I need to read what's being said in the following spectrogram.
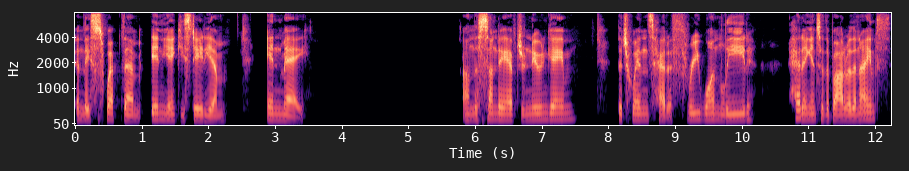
And they swept them in Yankee Stadium in May. On the Sunday afternoon game, the Twins had a 3 1 lead heading into the bottom of the ninth.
